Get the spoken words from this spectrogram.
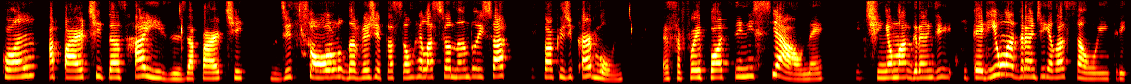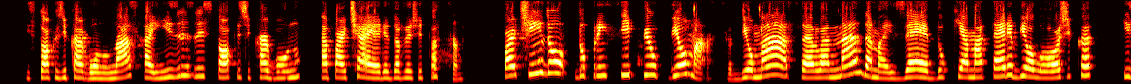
com a parte das raízes, a parte de solo da vegetação, relacionando isso a estoques de carbono. Essa foi a hipótese inicial, né? Que tinha uma grande, que teria uma grande relação entre estoques de carbono nas raízes e estoques de carbono na parte aérea da vegetação. Partindo do princípio biomassa. Biomassa, ela nada mais é do que a matéria biológica que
